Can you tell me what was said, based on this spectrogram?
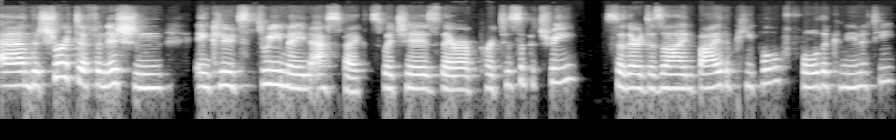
And the short definition includes three main aspects, which is they're participatory, so they're designed by the people for the community.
